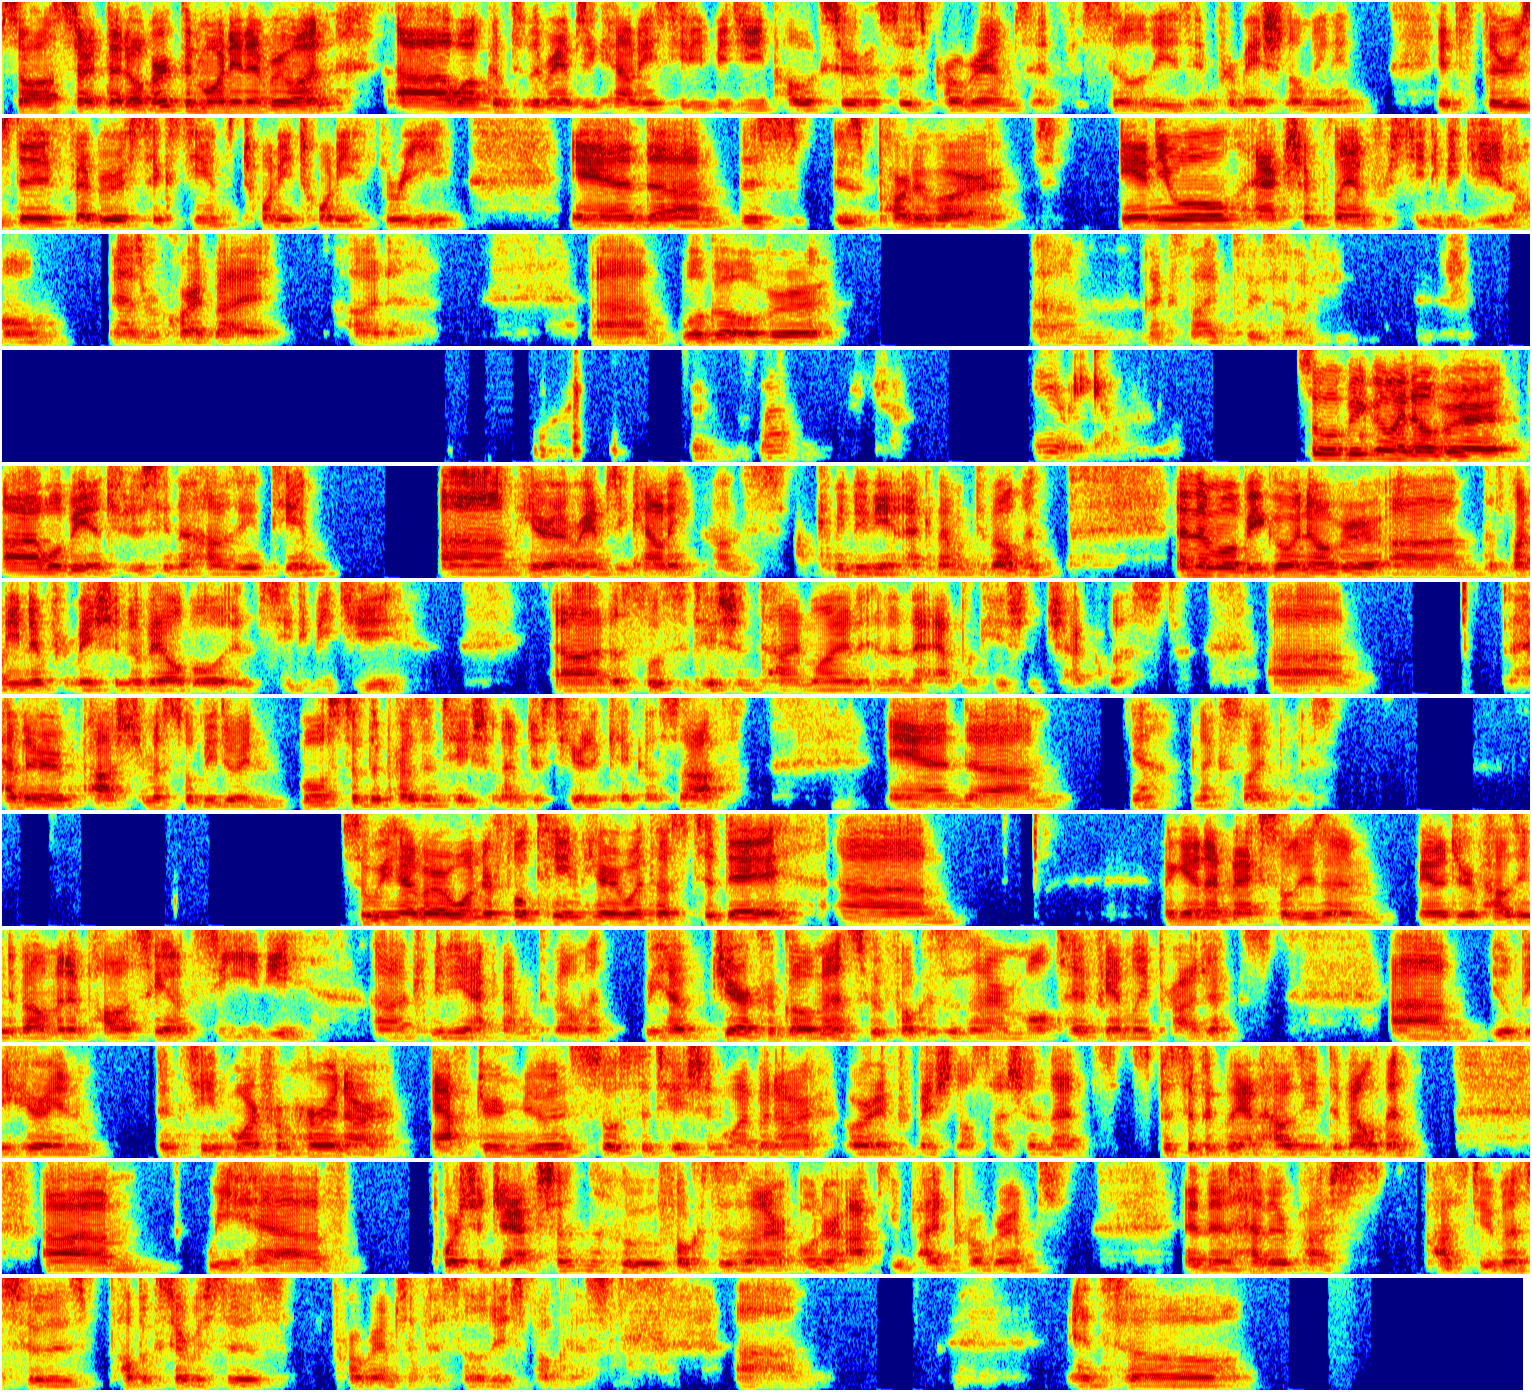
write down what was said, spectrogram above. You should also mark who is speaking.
Speaker 1: So I'll start that over. Good morning, everyone. Uh, welcome to the Ramsey County CDBG Public Services Programs and Facilities Informational Meeting. It's Thursday, February sixteenth, twenty twenty-three. And um, this is part of our annual action plan for CDBG at home as required by HUD. Um, we'll go over. Um, next slide, please, Heather.
Speaker 2: There we go.
Speaker 1: So we'll be going over, uh, we'll be introducing the housing team um, here at Ramsey County on Community and Economic Development. And then we'll be going over um, the funding information available in CDBG, uh, the solicitation timeline, and then the application checklist. Um, Heather Posthumus will be doing most of the presentation. I'm just here to kick us off. And um, yeah, next slide, please. So we have our wonderful team here with us today. Um, Again, I'm Max Holders. I'm Manager of Housing Development and Policy on CED, uh, Community Economic Development. We have Jerica Gomez, who focuses on our multifamily projects. Um, you'll be hearing and seeing more from her in our afternoon solicitation webinar or informational session that's specifically on housing development. Um, we have Portia Jackson, who focuses on our owner occupied programs. And then Heather Pos- Posthumus, who is Public Services Programs and Facilities focused. Um, and so.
